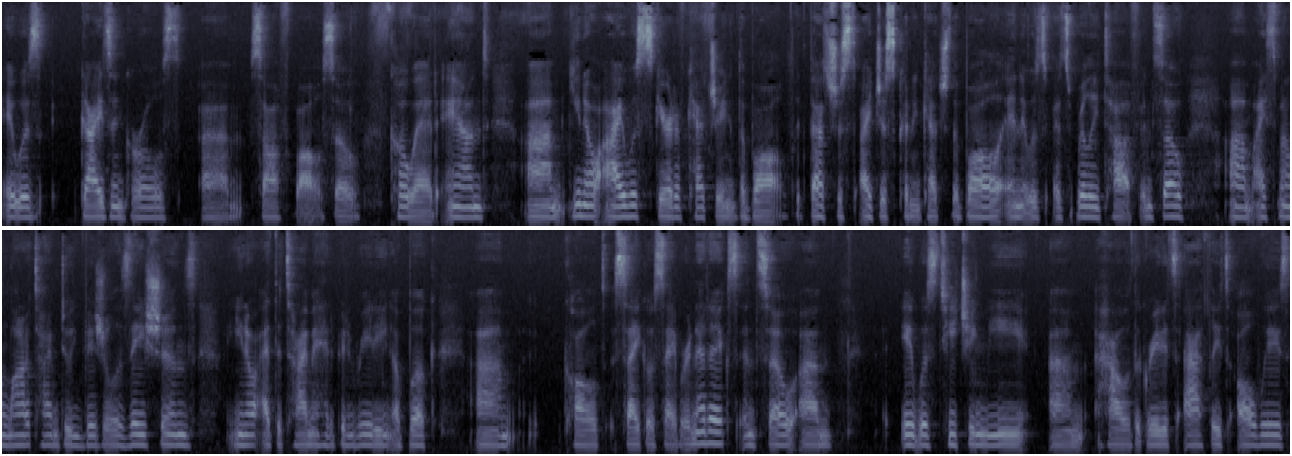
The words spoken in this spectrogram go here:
it was guys and girls um, softball, so co-ed, and um, you know, I was scared of catching the ball. Like that's just, I just couldn't catch the ball, and it was, it's really tough. And so, um, I spent a lot of time doing visualizations. You know, at the time, I had been reading a book um, called Psycho-Cybernetics. And so um, it was teaching me um, how the greatest athletes always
